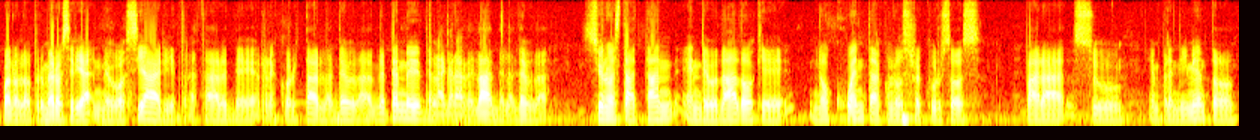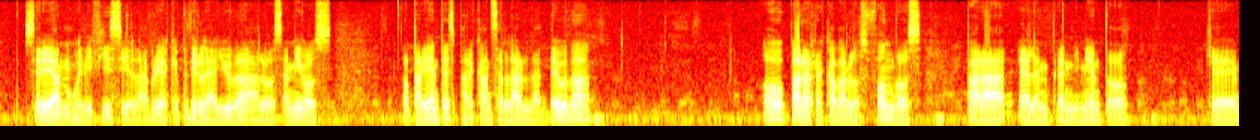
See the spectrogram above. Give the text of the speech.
Bueno, lo primero sería negociar y tratar de recortar la deuda. Depende de la gravedad de la deuda. Si uno está tan endeudado que no cuenta con los recursos para su emprendimiento, sería muy difícil. Habría que pedirle ayuda a los amigos o parientes para cancelar la deuda o para recabar los fondos para el emprendimiento que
